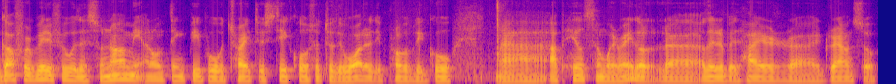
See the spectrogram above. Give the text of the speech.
God forbid if it was a tsunami i don't think people would try to stay closer to the water. They probably go uh, uphill somewhere right? Or a little bit higher uh, ground. So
